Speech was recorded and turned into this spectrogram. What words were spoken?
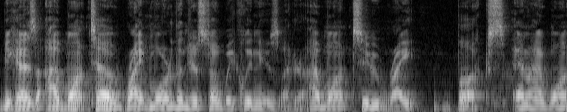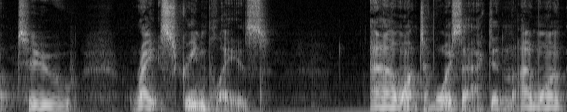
because I want to write more than just a weekly newsletter. I want to write books and I want to write screenplays and I want to voice act and I want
